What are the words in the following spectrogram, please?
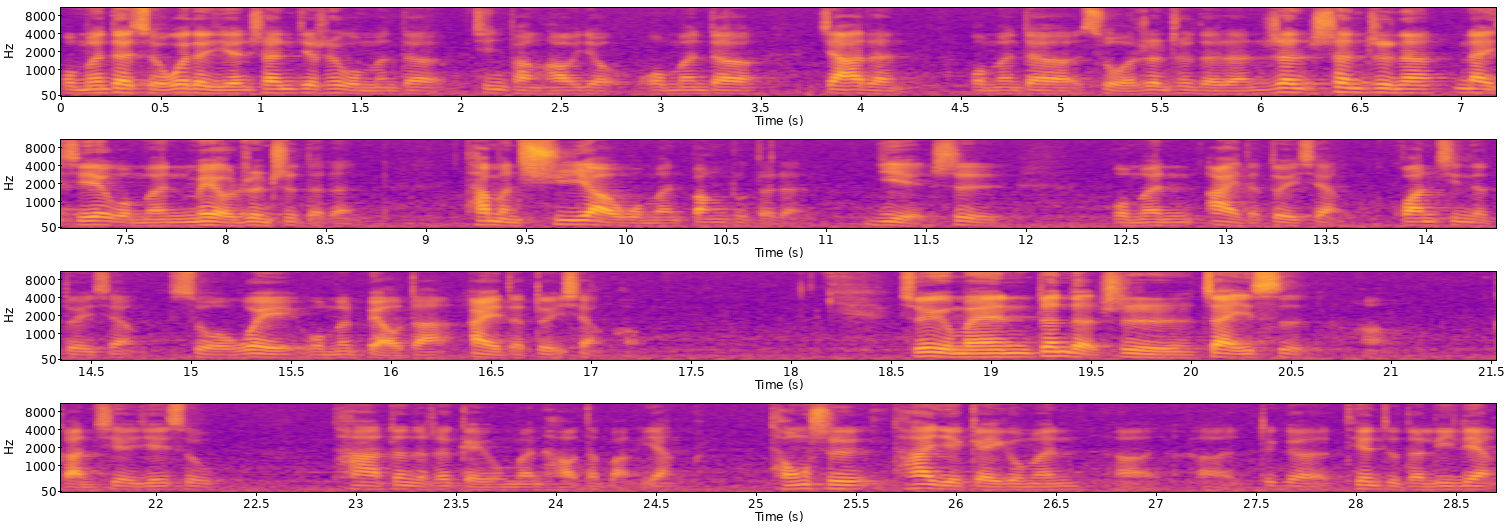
我们的所谓的延伸，就是我们的亲朋好友、我们的家人、我们的所认识的人，认甚至呢那些我们没有认识的人，他们需要我们帮助的人，也是我们爱的对象、关心的对象，所谓我们表达爱的对象哈。所以我们真的是再一次啊，感谢耶稣，他真的是给我们好的榜样，同时他也给我们啊啊这个天主的力量。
